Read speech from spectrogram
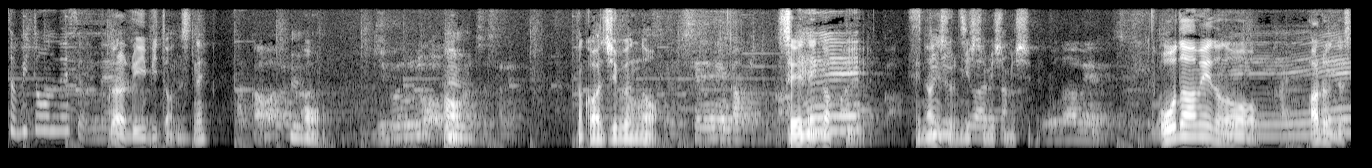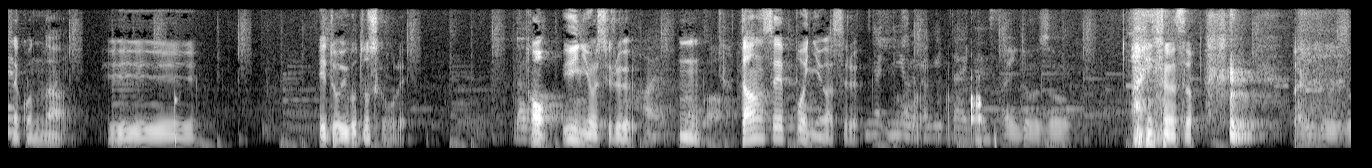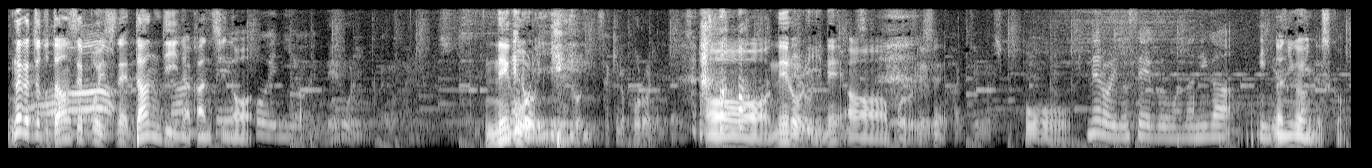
そうビトンですよね。これはルイ・ヴィトンですね、中はうんなん。か自分のうん。か自分の。生年月日とか。生年月日。へえ何それ？見スピリチュアルだして見して見してオーダーメイドで作ってるオーダーメイドのあるんですねこんな。へええどういうことですかこれ？あいい匂いする、はい。うん。男性っぽい匂いがする。匂い嗅ぎたいです。はいどうぞ。はいどうぞ。なんかちょっと男性っぽいですね。ダンディーな感じの。ネロリネゴリ。ネネロリ。さっきのポロリみたいです。ああネロリね。ああポロリですね。ほうほネロリの成分は何がいいんですか？う何がいいんですか？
